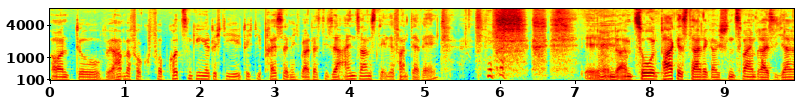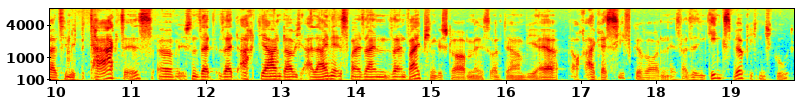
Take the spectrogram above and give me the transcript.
Und du, wir haben ja vor, vor kurzem ging ja durch die, durch die Presse, nicht wahr, dass dieser einsamste Elefant der Welt in einem Zoo in Pakistan, der glaube ich schon 32 Jahre alt ziemlich betagt ist, äh, schon seit, seit acht Jahren, glaube ich, alleine ist, weil sein, sein Weibchen gestorben ist und irgendwie er auch aggressiv geworden ist. Also ihm ging es wirklich nicht gut.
